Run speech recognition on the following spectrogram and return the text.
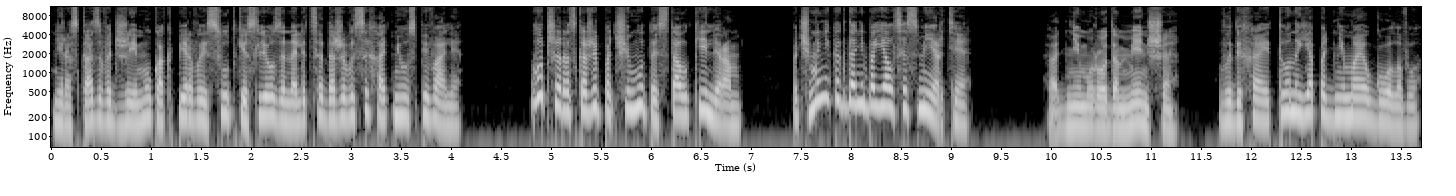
Не рассказывать же ему, как первые сутки слезы на лице даже высыхать не успевали. Лучше расскажи, почему ты стал киллером. Почему никогда не боялся смерти?» «Одним уродом меньше», — выдыхает он, и я поднимаю голову.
